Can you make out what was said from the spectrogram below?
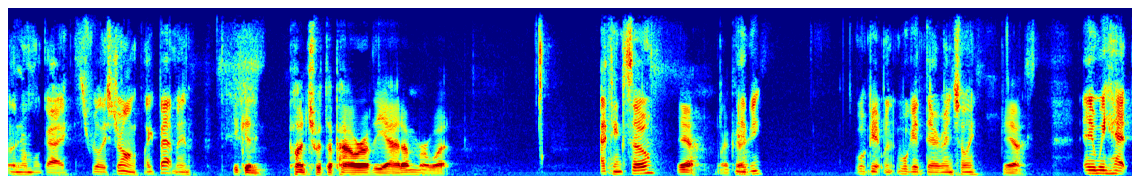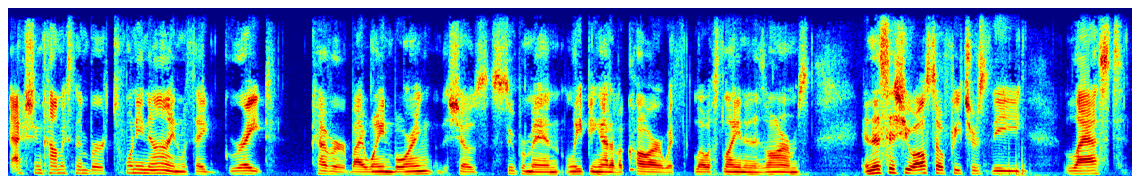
a normal guy. He's really strong, like Batman. He can punch with the power of the atom or what? I think so. Yeah. Okay. Maybe. We'll get we'll get there eventually. Yeah. And we had Action Comics number 29 with a great cover by Wayne Boring that shows Superman leaping out of a car with Lois Lane in his arms. And this issue also features the last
